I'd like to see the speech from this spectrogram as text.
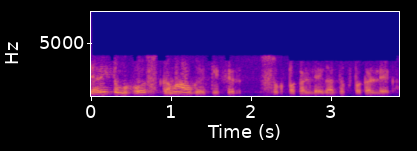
जरी तुम होश गमाओगे कि फिर सुख पकड़ लेगा, दुख पकड़ लेगा।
